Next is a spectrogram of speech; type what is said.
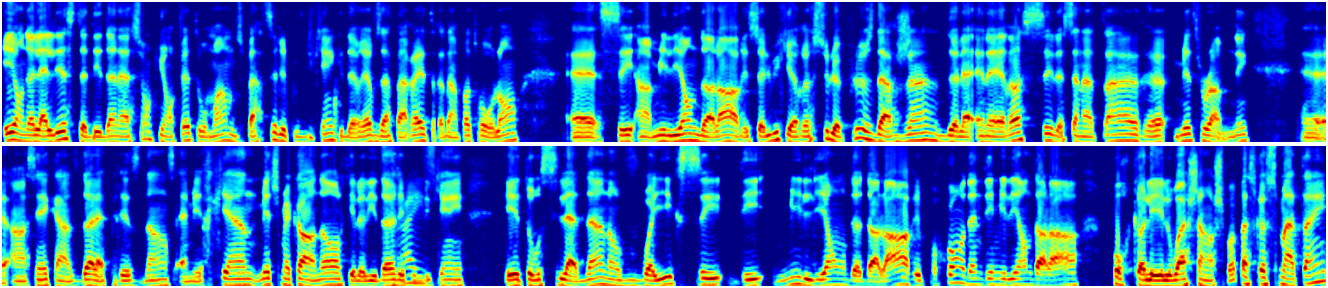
et on a la liste des donations qu'ils ont faites aux membres du Parti républicain qui devrait vous apparaître dans pas trop long. Euh, c'est en millions de dollars. Et celui qui a reçu le plus d'argent de la NRA, c'est le sénateur euh, Mitt Romney, euh, ancien candidat à la présidence américaine. Mitch McConnell, qui est le leader républicain, est aussi là-dedans. Donc, vous voyez que c'est des millions de dollars. Et pourquoi on donne des millions de dollars pour que les lois ne changent pas? Parce que ce matin,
